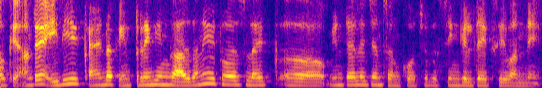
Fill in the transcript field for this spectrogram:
ఓకే. అంటే ఇది కైండ్ ఆఫ్ ఇంట్రీగింగ్ కాదు కానీ ఇట్ వాజ్ లైక్ ఇంటెలిజెన్స్ అనుకోవచ్చు. సింగిల్ టేక్స్ ఇవన్నీ.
